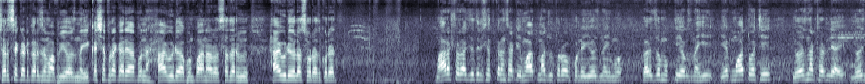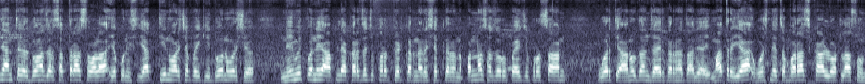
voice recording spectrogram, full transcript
सरसकट कर्जमाफी योजना. ही कशा प्रकारे आपण हा व्हिडिओ आपण पाहणार आहोत? सदर हा व्हिडिओला सुरुवात करूयात. महाराष्ट्र राज्यातील शेतकऱ्यांसाठी महात्मा ज्योतिराव फुले योजना ही मु कर्जमुक्ती योजना ही एक महत्त्वाची योजना ठरली आहे. योजनेअंतर्गत दोन हजार सतरा सोळा एकोणीस या तीन वर्षापैकी दोन वर्ष नियमितपणे आपल्या कर्जाची परतफेड करणाऱ्या शेतकऱ्यांना पन्नास हजार रुपयाचे प्रोत्साहन वरती अनुदान जाहीर करण्यात आले आहे. मात्र या घोषणेचा बराच काळ लोटला असून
